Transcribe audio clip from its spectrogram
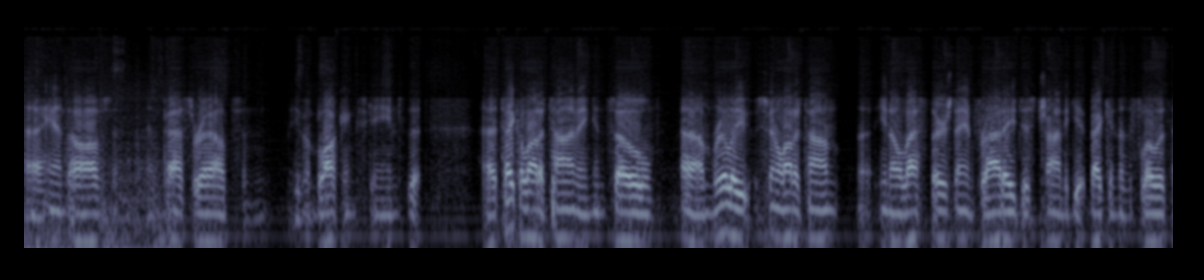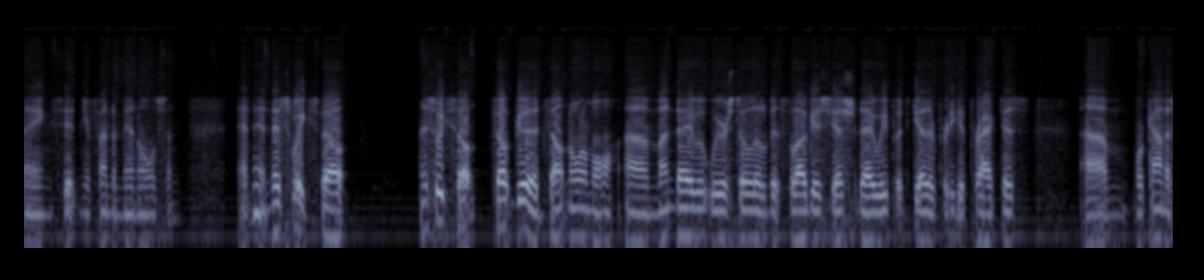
uh, handoffs and, and pass routes and even blocking schemes that uh, take a lot of timing. And so um, really spent a lot of time, uh, you know, last Thursday and Friday just trying to get back into the flow of things, hitting your fundamentals. And, and then this week's felt this week felt felt good, felt normal. Um, Monday we were still a little bit sluggish. Yesterday we put together pretty good practice. Um, we're kind of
